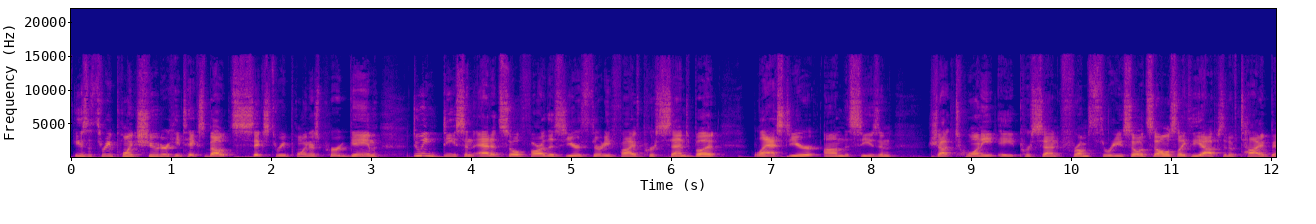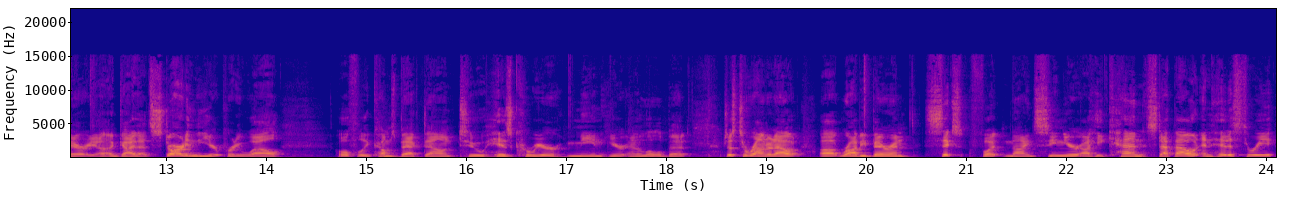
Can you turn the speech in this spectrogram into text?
he's a three point shooter. He takes about six three pointers per game, doing decent at it so far this year, 35%. But last year on the season, shot 28% from three. So it's almost like the opposite of Ty Berry, a guy that's starting the year pretty well hopefully comes back down to his career mean here in a little bit. Just to round it out, uh, Robbie Beran, six foot nine senior. Uh, he can step out and hit a three.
